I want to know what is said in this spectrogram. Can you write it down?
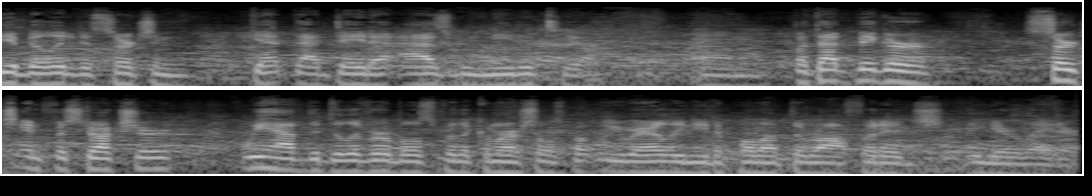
the ability to search and get that data as we needed to. Um, but that bigger search infrastructure, we have the deliverables for the commercials, but we rarely need to pull up the raw footage a year later.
